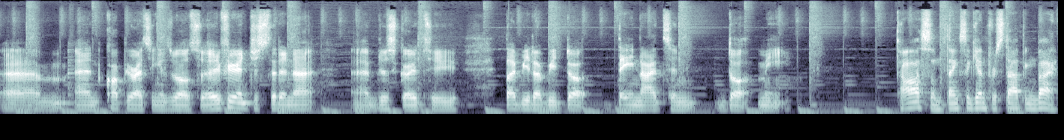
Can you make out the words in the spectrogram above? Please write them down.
um, and copywriting as well. So if you're interested in that, um, just go to www.daneknighton.me. Awesome. Thanks again for stopping by.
